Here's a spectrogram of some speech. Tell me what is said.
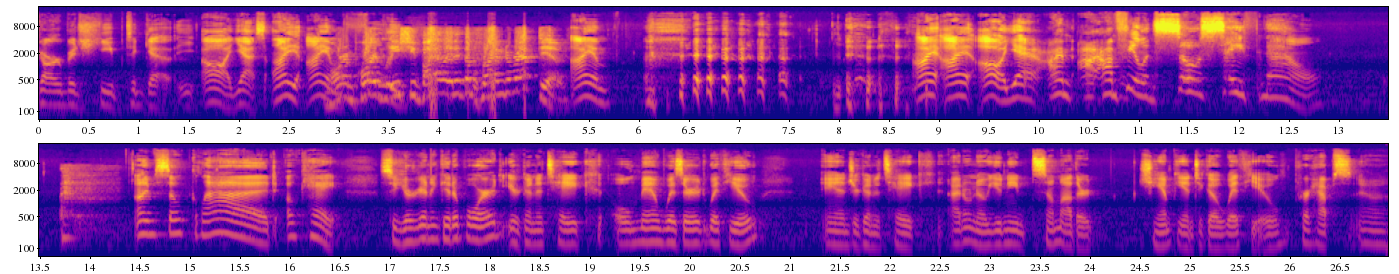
garbage heap to get. Ah, yes, I I am. More importantly, fully- she violated the Prime Directive. I am. I I oh yeah, I'm I, I'm feeling so safe now. I'm so glad. Okay, so you're gonna get aboard. You're gonna take Old Man Wizard with you, and you're gonna take I don't know. You need some other champion to go with you. Perhaps. Uh,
